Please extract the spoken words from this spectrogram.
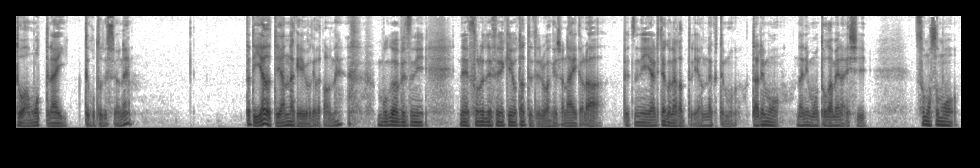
とは思ってないってことですよね。だって嫌だってやんなきゃいいわけだからね。僕は別にね、それで生計を立ててるわけじゃないから、別にやりたくなかったらやんなくても、誰も何も咎めないし、そもそも、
